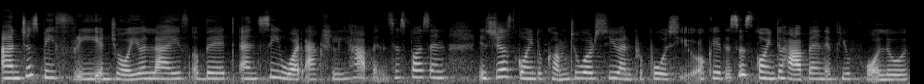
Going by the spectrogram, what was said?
and just be free. Enjoy your life a bit and see what actually happens. This person is just going to come towards you and propose you. Okay this is going to happen if you follow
